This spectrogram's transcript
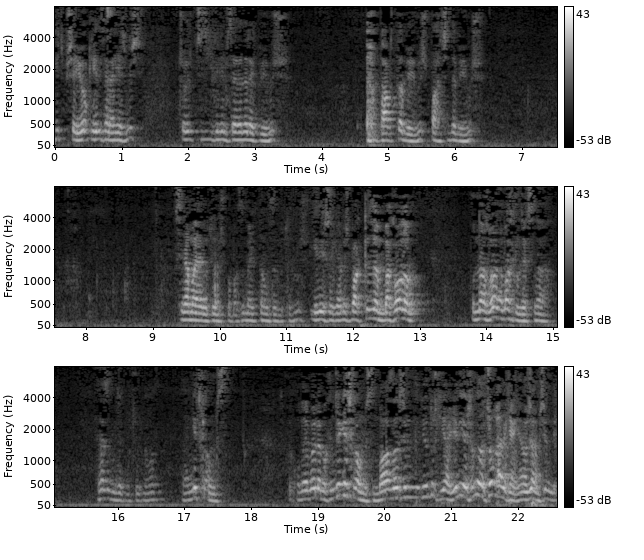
hiçbir şey yok. 7 sene geçmiş. Çocuk çizgi film seyrederek büyümüş. Parkta büyümüş. Bahçede büyümüş. Sinemaya götürmüş babası. McDonald's'a götürmüş. 7 yaşına gelmiş. Bak kızım bak oğlum. Bundan sonra namaz kılacaksın ha. E nasıl kılacak bu çocuk namaz? Yani geç kalmışsın. Olaya böyle bakınca geç kalmışsın. Bazıları şimdi diyordur ki ya 7 yaşında da çok erken ya hocam şimdi.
